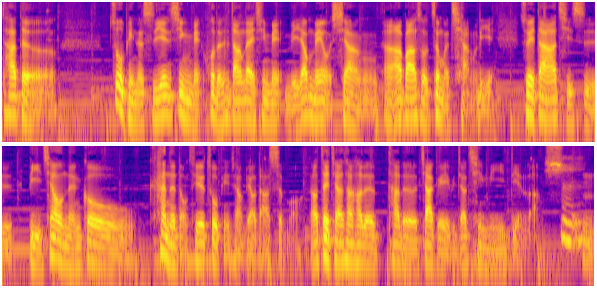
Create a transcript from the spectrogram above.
它的作品的实验性没或者是当代性没比较没有像呃阿巴索这么强烈，所以大家其实比较能够看得懂这些作品想表达什么，然后再加上它的它的价格也比较亲民一点啦。是，嗯，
